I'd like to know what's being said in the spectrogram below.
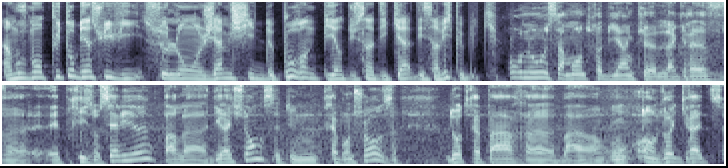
Un mouvement plutôt bien suivi, selon Jamshid de Empire du syndicat des services publics. Pour nous, ça montre bien que la grève est prise au sérieux par la direction. C'est une très bonne chose. D'autre part, euh, bah, on, regrette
